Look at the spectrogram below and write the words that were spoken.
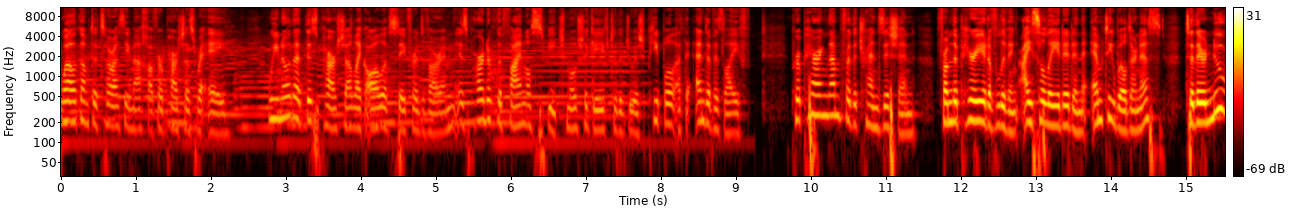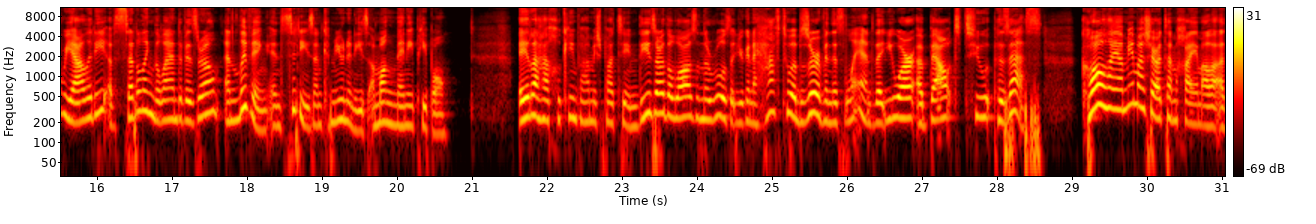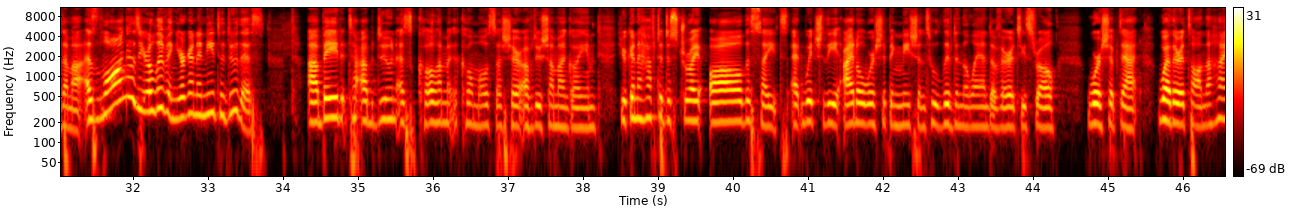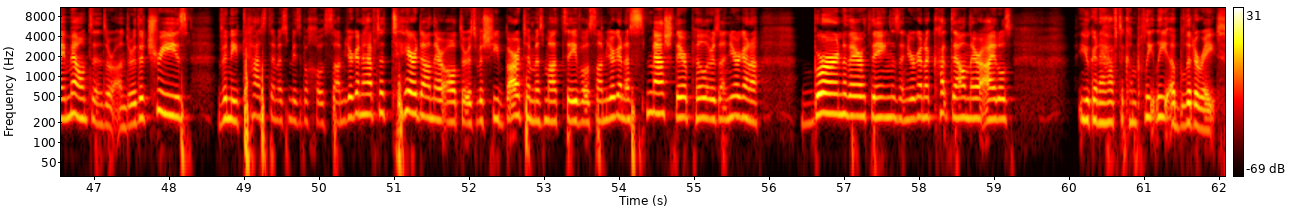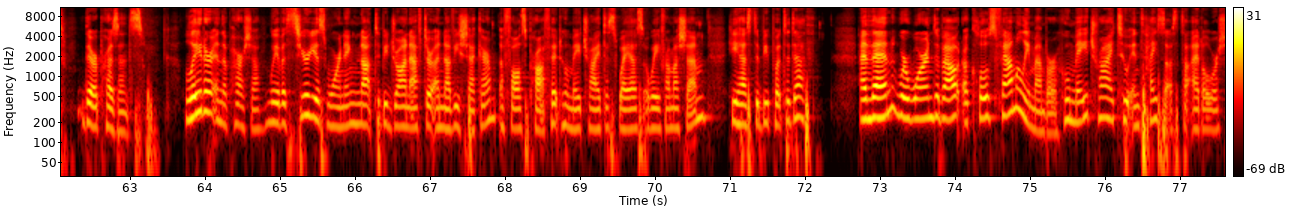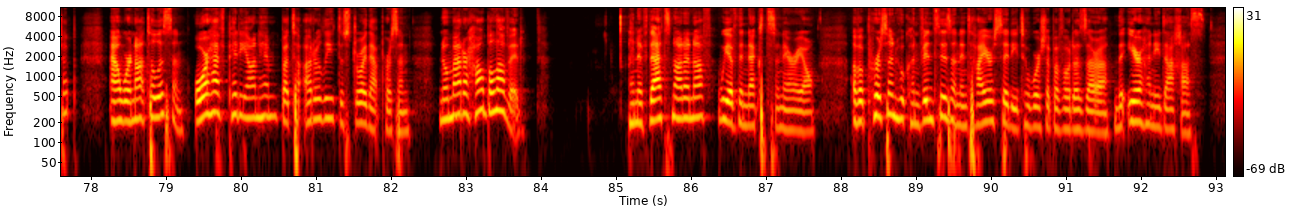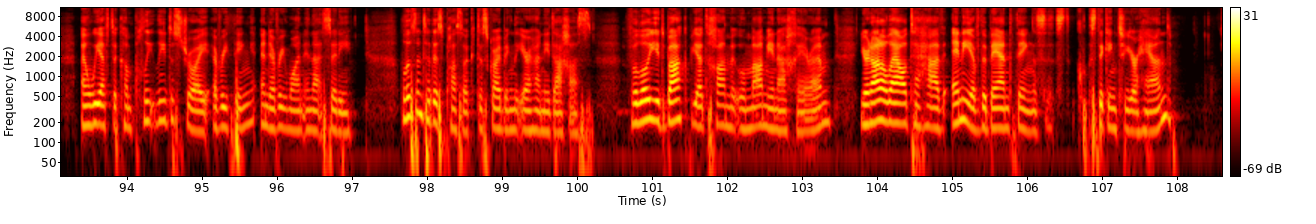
Welcome to Toras Imecha for Parshas Re'eh. We know that this parsha, like all of Sefer Devarim, is part of the final speech Moshe gave to the Jewish people at the end of his life, preparing them for the transition from the period of living isolated in the empty wilderness to their new reality of settling the land of Israel and living in cities and communities among many people. Ela hachukim v'hamishpatim. These are the laws and the rules that you're going to have to observe in this land that you are about to possess. As long as you're living, you're going to need to do this. Abed ta'abdun as kol ha'mekomos asher avdu shamagoyim. You're going to have to destroy all the sites at which the idol worshipping nations who lived in the land of Eretz Yisrael worshipped at, whether it's on the high mountains or under the trees. Mizbachosam. You're going to have to tear down their altars. Matzevosam. You're going to smash their pillars and you're going to burn their things and you're going to cut down their idols. You're going to have to completely obliterate their presence. Later in the Parsha, we have a serious warning not to be drawn after a Navi Sheker, a false prophet who may try to sway us away from Hashem. He has to be put to death. And then we're warned about a close family member who may try to entice us to idol worship, and we're not to listen or have pity on him, but to utterly destroy that person, no matter how beloved, and if that's not enough, we have the next scenario of a person who convinces an entire city to worship Avodah Zarah, the Ir Hanidachas, and we have to completely destroy everything and everyone in that city. Listen to this pasuk describing the Ir Hanidachas. You're not allowed to have any of the banned things sticking to your hand.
